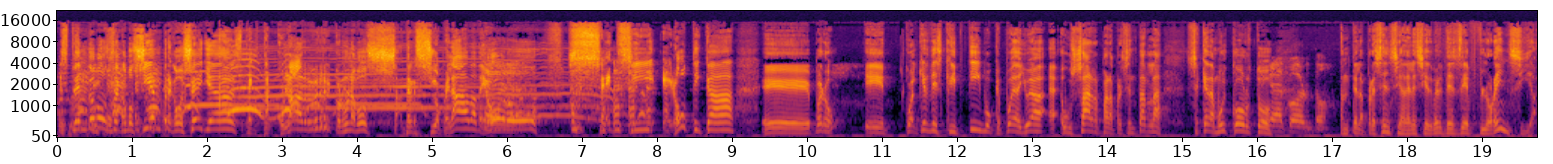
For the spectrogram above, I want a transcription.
esplendorosa como siempre, como ella, espectacular, con una voz terciopelada de oro, sexy, erótica. Eh, bueno, eh, cualquier descriptivo que pueda yo eh, usar para presentarla se queda muy corto. Queda corto. Ante la presencia de Alessia Ver desde Florencia.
